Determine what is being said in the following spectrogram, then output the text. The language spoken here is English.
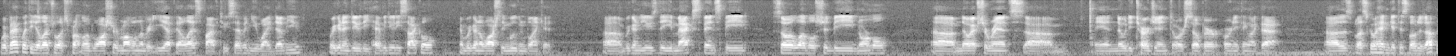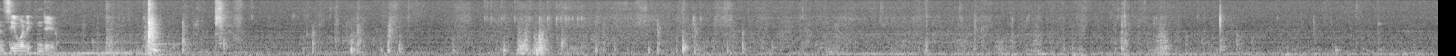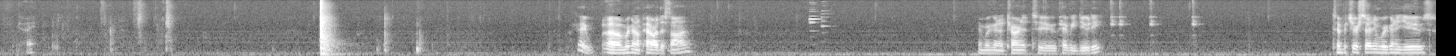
We're back with the Electrolux front load washer model number E EFLS527UIW. We're going to do the heavy duty cycle and we're going to wash the moving blanket. Uh, we're going to use the max spin speed. Soil level should be normal, um, no extra rinse, um, and no detergent or soap or, or anything like that. Uh, let's, let's go ahead and get this loaded up and see what it can do. Okay. Okay, um, we're going to power this on. And we're going to turn it to heavy duty. Temperature setting we're going to use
